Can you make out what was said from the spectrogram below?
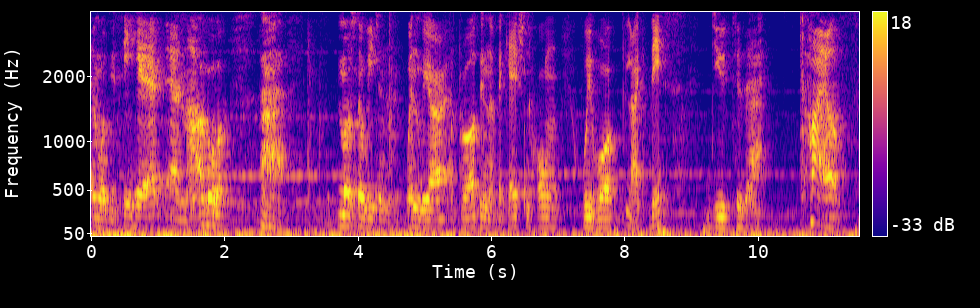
and what you see here and now, uh, most Norwegian, when we are abroad in a vacation home, we walk like this due to the tiles.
